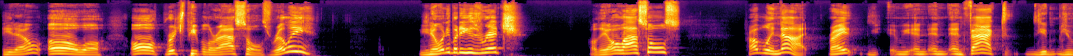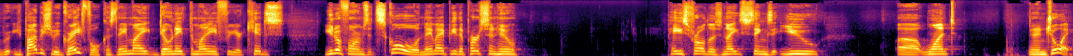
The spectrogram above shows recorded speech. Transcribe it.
You know, oh well, all rich people are assholes. Really? You know anybody who's rich? Are they all assholes? Probably not, right? And, and, in fact, you, you, you probably should be grateful because they might donate the money for your kids' uniforms at school, and they might be the person who pays for all those nice things that you uh, want and enjoy.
